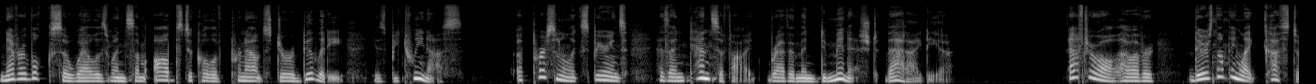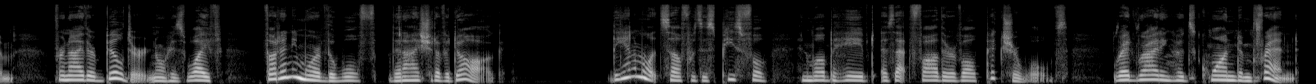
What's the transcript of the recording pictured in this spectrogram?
never looks so well as when some obstacle of pronounced durability is between us. A personal experience has intensified rather than diminished that idea. After all, however, there's nothing like custom, for neither Bilder nor his wife thought any more of the wolf than I should of a dog. The animal itself was as peaceful and well behaved as that father of all picture wolves, Red Riding Hood's quondam friend,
